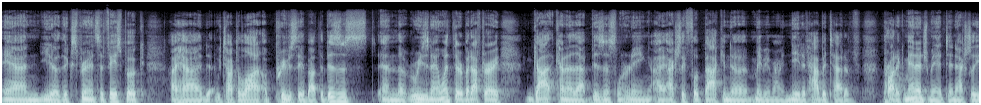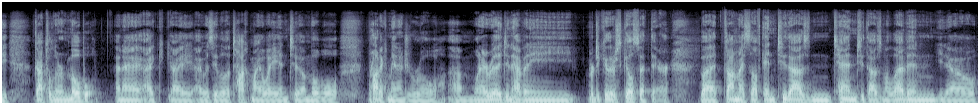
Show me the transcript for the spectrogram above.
And, you know, the experience at Facebook, I had, we talked a lot previously about the business and the reason I went there. But after I got kind of that business learning, I actually flipped back into maybe my native habitat of product management and actually got to learn mobile and I, I, I, was able to talk my way into a mobile product manager role um, when I really didn't have any particular skill set there, but found myself in 2010, 2011, you know,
